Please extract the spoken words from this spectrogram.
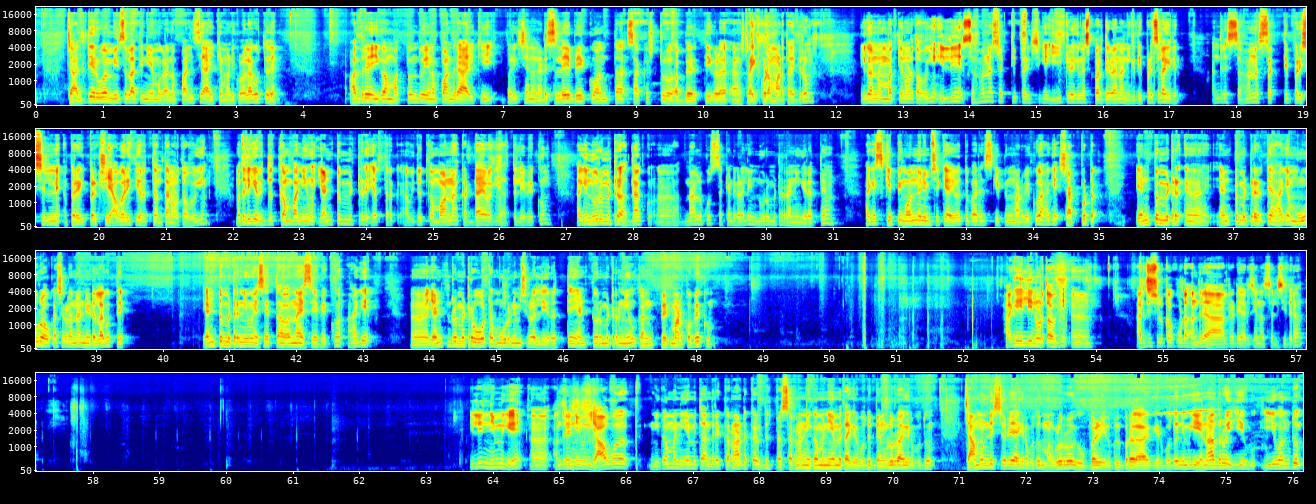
ಚಾಲ್ತಿ ಇರುವ ಮೀಸಲಾತಿ ನಿಯಮಗಳನ್ನು ಪಾಲಿಸಿ ಆಯ್ಕೆ ಮಾಡಿಕೊಳ್ಳಲಾಗುತ್ತದೆ. ಆದರೆ ಈಗ ಮತ್ತೊಂದು ಏನಪ್ಪ ಅಂದರೆ ಆಯ್ಕೆ ಪರೀಕ್ಷೆಯನ್ನು ನಡೆಸಲೇಬೇಕು ಅಂತ ಸಾಕಷ್ಟು ಅಭ್ಯರ್ಥಿಗಳ ಸ್ಟ್ರೈಕ್ ಕೂಡ ಮಾಡ್ತಾಯಿದ್ರು ಈಗ ಮತ್ತೆ ನೋಡ್ತಾ ಹೋಗಿ, ಇಲ್ಲಿ ಸಹನ ಶಕ್ತಿ ಪರೀಕ್ಷೆಗೆ ಈ ಕೆಳಗಿನ ಸ್ಪರ್ಧೆಗಳನ್ನು ನಿಗದಿಪಡಿಸಲಾಗಿದೆ. ಅಂದರೆ ಸಹನ ಶಕ್ತಿ ಪರಿಶೀಲನೆ ಪರಿ, ಪರೀಕ್ಷೆ ಯಾವ ರೀತಿ ಇರುತ್ತೆ ಅಂತ ನೋಡ್ತಾ ಹೋಗಿ, ಮೊದಲಿಗೆ ವಿದ್ಯುತ್ ಕಂಬ ನೀವು ಎಂಟು ಮೀಟ್ರ್ ಎತ್ತರ ವಿದ್ಯುತ್ ಕಂಬವನ್ನು ಕಡ್ಡಾಯವಾಗಿ ಹತ್ತಲೇಬೇಕು. ಹಾಗೆ ನೂರು ಮೀಟ್ರ್ ಹದಿನಾಲ್ಕು ಹದಿನಾಲ್ಕು ಸೆಕೆಂಡ್ಗಳಲ್ಲಿ ನೂರು ಮೀಟ್ರ್ ರನ್ನಿಂಗ್ ಇರುತ್ತೆ. ಹಾಗೆ ಸ್ಕಿಪ್ಪಿಂಗ್ ಒಂದು ನಿಮಿಷಕ್ಕೆ ಐವತ್ತು ಬಾರಿ ಸ್ಕಿಪ್ಪಿಂಗ್ ಮಾಡಬೇಕು. ಹಾಗೆ ಶಾರ್ಟ್ ಪುಟ್ ಎಂಟು ಮೀಟ್ರ್ ಎಂಟು ಮೀಟ್ರ್ ಇರುತ್ತೆ. ಹಾಗೆ ಮೂರು ಅವಕಾಶಗಳನ್ನು ನೀಡಲಾಗುತ್ತೆ. ಎಂಟು ಮೀಟ್ರ್ ನೀವು ಎಸೆತವನ್ನು ಎಸೆಯಬೇಕು. ಹಾಗೆ ಎಂಟುನೂರು ಮೀಟ್ರ್ ಓಟ ಮೂರು ನಿಮಿಷಗಳಲ್ಲಿ ಇರುತ್ತೆ. ಎಂಟುನೂರು ಮೀಟ್ರ್ ನೀವು ಕಂಪ್ಲೀಟ್ ಮಾಡ್ಕೋಬೇಕು. ಹಾಗೆ ಇಲ್ಲಿ ನೋಡ್ತಾ ಹೋಗಿ ಅರ್ಜಿ ಶುಲ್ಕ ಕೂಡ ಅಂದರೆ ಆಲ್ರೆಡಿ ಅರ್ಜಿನ ಸಲ್ಲಿಸಿದ್ರ ಇಲ್ಲಿ ನಿಮಗೆ ಅಂದರೆ ನೀವು ಯಾವ ನಿಗಮ ನಿಯಮಿತ, ಅಂದರೆ ಕರ್ನಾಟಕ ವಿದ್ಯುತ್ ಪ್ರಸರಣ ನಿಗಮ ನಿಯಮಿತ ಆಗಿರ್ಬೋದು, ಬೆಂಗಳೂರು ಆಗಿರ್ಬೋದು, ಚಾಮುಂಡೇಶ್ವರಿ ಆಗಿರ್ಬೋದು, ಮಂಗಳೂರು, ಹುಬ್ಬಳ್ಳಿ, ಗುಲ್ಬರ್ಗ ಆಗಿರ್ಬೋದು, ನಿಮಗೆ ಏನಾದರೂ ಈ ಈ ಒಂದು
